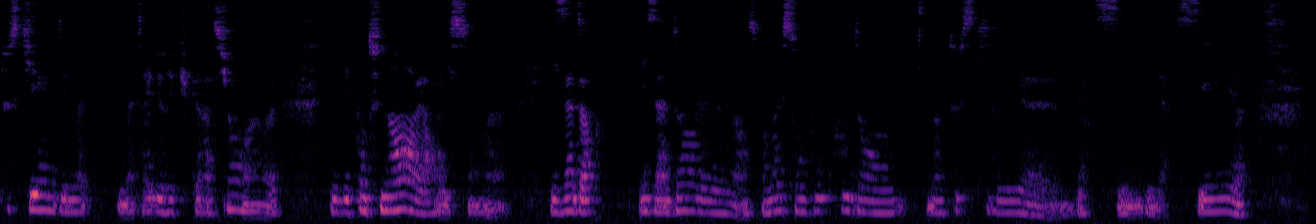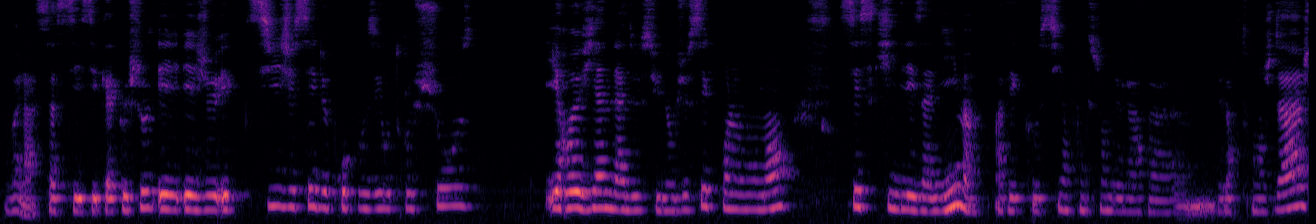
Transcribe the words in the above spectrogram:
tout ce qui est des de récupération, hein, des, contenants. Alors là, ils sont, ils adorent. Ils adorent. En ce moment, ils sont beaucoup dans, dans tout ce qui est versé, déversé. Euh, voilà, ça c'est quelque chose. Et, si j'essaie de proposer autre chose, ils reviennent là-dessus. Donc je sais que pour le moment, c'est ce qui les anime, avec aussi en fonction de leur, euh, tranche d'âge.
